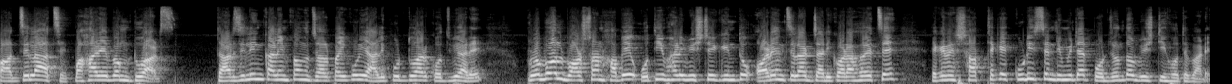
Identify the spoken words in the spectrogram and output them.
পাঁচ জেলা আছে, পাহাড় এবং ডুয়ার্স, দার্জিলিং, কালিম্পং, জলপাইগুড়ি, আলিপুরদুয়ার, কোচবিহারে প্রবল বর্ষণ হবে। অতি ভারী বৃষ্টি কিন্তু অরেঞ্জ অ্যালার্ট জারি করা হয়েছে। এখানে সাত থেকে কুড়ি সেন্টিমিটার পর্যন্ত বৃষ্টি হতে পারে।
